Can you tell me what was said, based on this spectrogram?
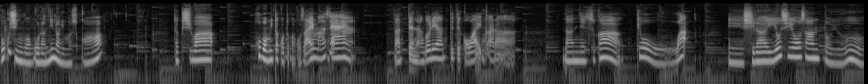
ボクシングはご覧になりますか？私はほぼ見たことがございません。だって殴り合ってて怖いから。なんですが、今日は、えー、白井義雄さんという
